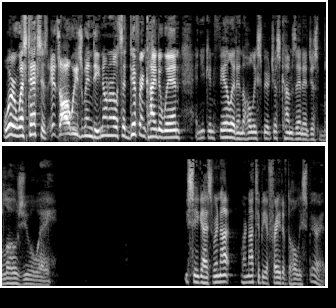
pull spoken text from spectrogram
we're in West Texas. It's always windy. No, no, no, it's a different kind of wind, and you can feel it, and the Holy Spirit just comes in and just blows you away. You see, guys, we're not, we're not to be afraid of the Holy Spirit.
